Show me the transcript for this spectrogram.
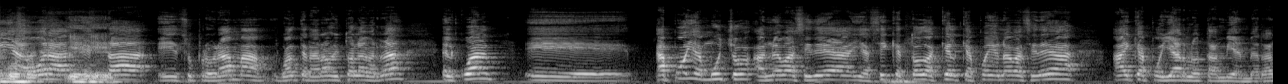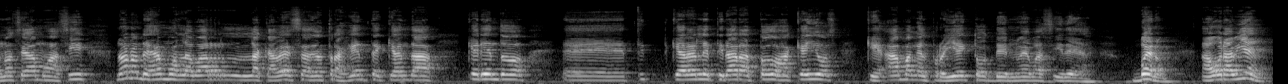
y ahora eh, está en su programa Walter Araujo y toda la verdad, el cual eh, apoya mucho a Nuevas Ideas y así que todo aquel que apoya Nuevas Ideas hay que apoyarlo también, ¿verdad? No seamos así, no nos dejemos lavar la cabeza de otra gente que anda queriendo eh, quererle tirar a todos aquellos que aman el proyecto de nuevas ideas. Bueno, ahora bien,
